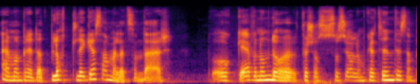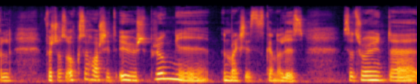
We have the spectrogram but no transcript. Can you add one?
är man beredd att blottlägga samhället som det är? Och även om då förstås socialdemokratin till exempel förstås också har sitt ursprung i en marxistisk analys så tror jag inte,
